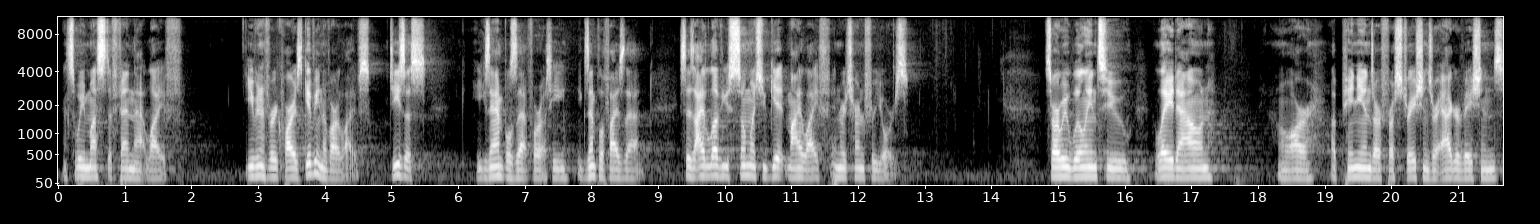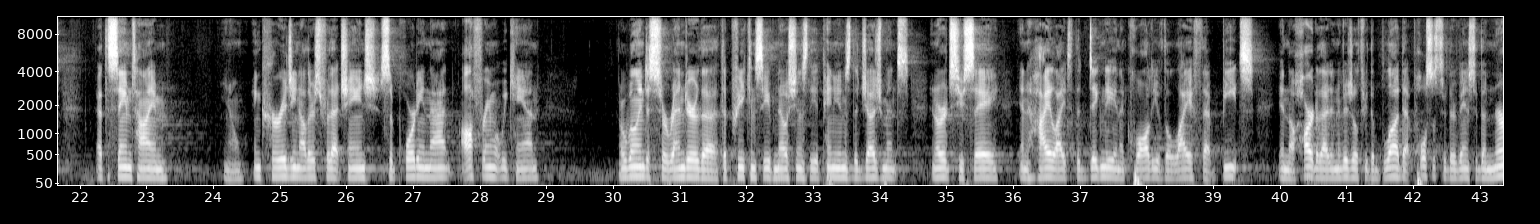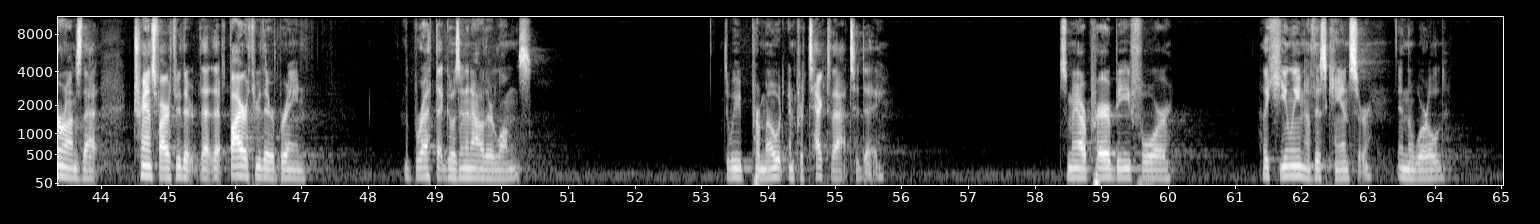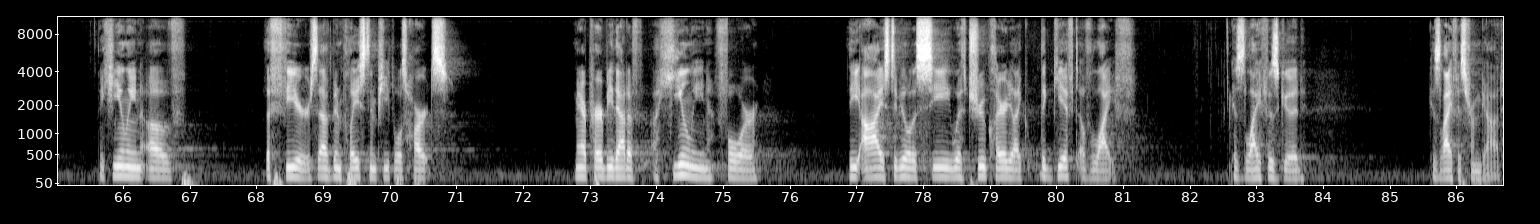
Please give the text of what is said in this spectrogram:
And so we must defend that life, even if it requires giving of our lives. Jesus, he examples that for us, he exemplifies that. He says, I love you so much, you get my life in return for yours. So, are we willing to lay down you know, our opinions, our frustrations, our aggravations, at the same time, you know, encouraging others for that change, supporting that, offering what we can. We're willing to surrender the, the preconceived notions, the opinions, the judgments, in order to say and highlight the dignity and the quality of the life that beats in the heart of that individual through the blood that pulses through their veins, through the neurons that transpire through their, that, that fire through their brain, the breath that goes in and out of their lungs. Do we promote and protect that today? So may our prayer be for the healing of this cancer in the world, the healing of the fears that have been placed in people's hearts May our prayer be that of a healing for the eyes to be able to see with true clarity, like the gift of life. Because life is good, because life is from God.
